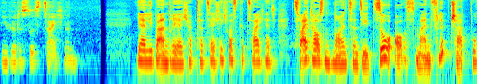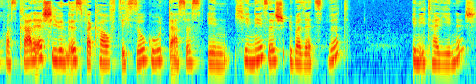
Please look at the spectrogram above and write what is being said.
wie würdest du es zeichnen? Ja, liebe Andrea, ich habe tatsächlich was gezeichnet. 2019 sieht so aus. Mein Flipchart-Buch, was gerade erschienen ist, verkauft sich so gut, dass es in Chinesisch übersetzt wird, in Italienisch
